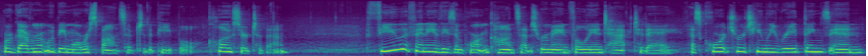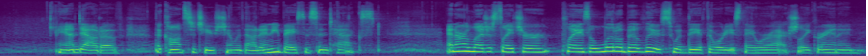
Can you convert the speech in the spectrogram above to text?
where government would be more responsive to the people, closer to them. Few, if any, of these important concepts remain fully intact today, as courts routinely read things in and out of the Constitution without any basis in text. And our legislature plays a little bit loose with the authorities they were actually granted.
